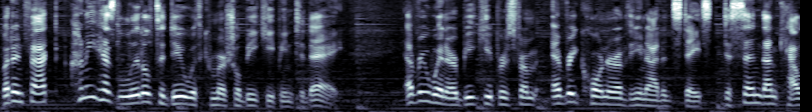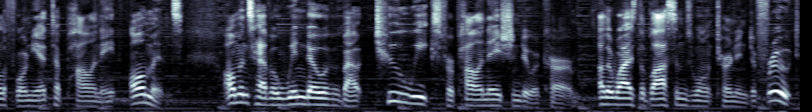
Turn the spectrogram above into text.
But in fact, honey has little to do with commercial beekeeping today. Every winter, beekeepers from every corner of the United States descend on California to pollinate almonds. Almonds have a window of about two weeks for pollination to occur, otherwise, the blossoms won't turn into fruit.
